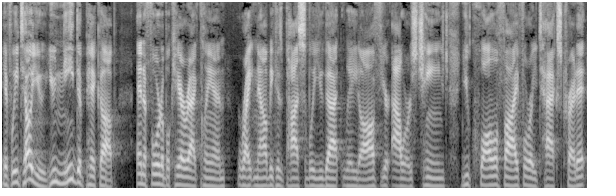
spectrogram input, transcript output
If we tell you you need to pick up an Affordable Care Act plan right now because possibly you got laid off, your hours changed, you qualify for a tax credit.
